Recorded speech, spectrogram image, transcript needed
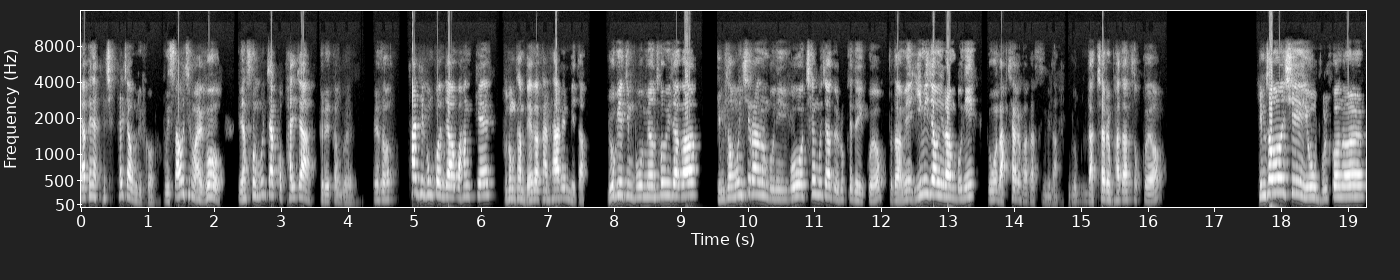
야, 그냥 같이 팔자, 우리 거. 우리 싸우지 말고, 그냥 손 붙잡고 팔자. 그랬던 거예요. 그래서 타 지분권자하고 함께 부동산 매각한 사례입니다. 요게 지금 보면 소유자가 김성훈 씨라는 분이고, 채무자도 이렇게 돼 있고요. 그 다음에 이미정이라는 분이 요거 낙찰을 받았습니다. 낙찰을 받았었고요. 김성훈 씨 요 물건을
